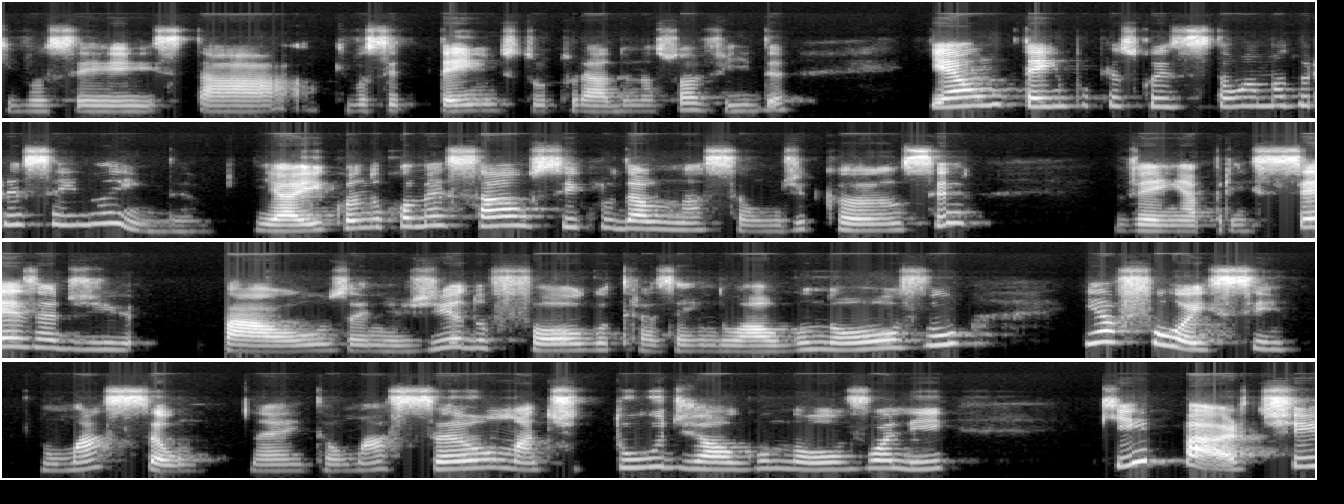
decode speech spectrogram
que você está, que você tem estruturado na sua vida. E é um tempo que as coisas estão amadurecendo ainda. E aí, quando começar o ciclo da alunação de câncer, vem a princesa de paus, a energia do fogo trazendo algo novo e a foice, uma ação, né? Então, uma ação, uma atitude, algo novo ali que parte,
